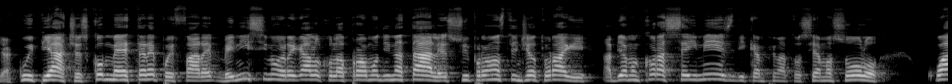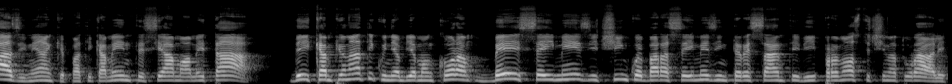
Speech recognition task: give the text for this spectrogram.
a cui piace scommettere, puoi fare benissimo il regalo con la promo di Natale sui pronostici naturali. Abbiamo ancora sei mesi di campionato, siamo solo quasi neanche praticamente siamo a metà dei campionati, quindi abbiamo ancora bei sei mesi, 5-6 mesi interessanti di pronostici naturali.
